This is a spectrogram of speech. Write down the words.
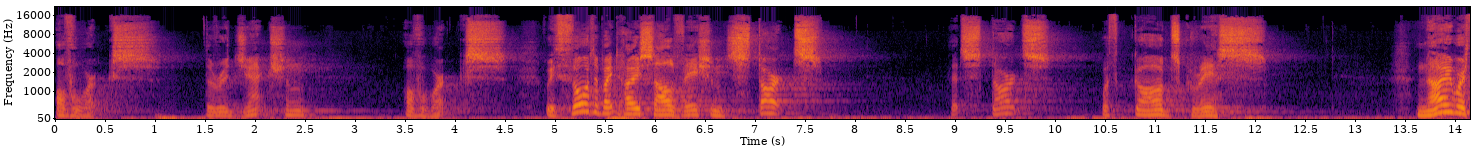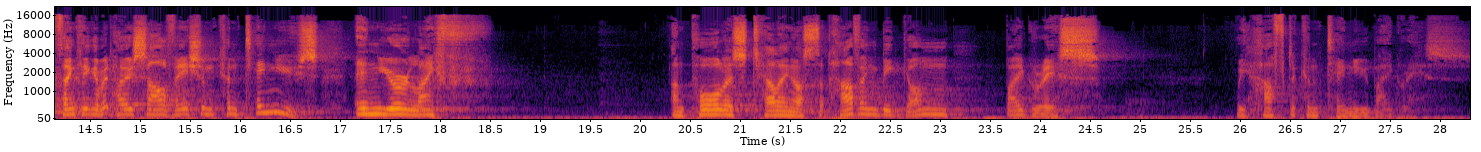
of works. The rejection of works. We've thought about how salvation starts. It starts with God's grace. Now we're thinking about how salvation continues in your life. And Paul is telling us that having begun by grace, we have to continue by grace.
